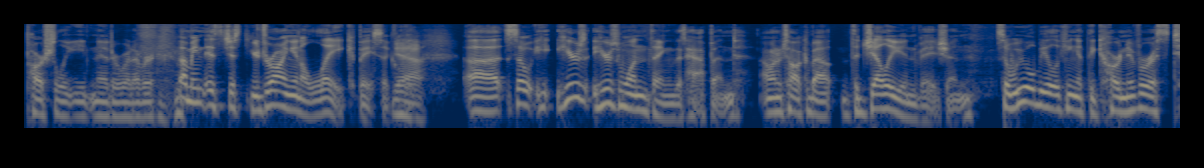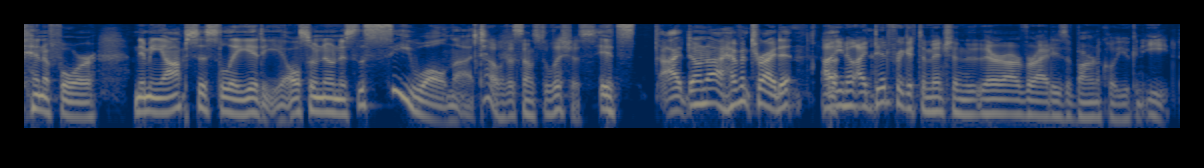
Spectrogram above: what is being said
partially eaten it or whatever. I mean, it's just you're drawing in a lake basically. Yeah. Uh, so he- here's here's one thing that happened. I want to talk about the jelly invasion. So we will be looking at the carnivorous ctenophore Mnemiopsis leidyi, also known as the sea walnut. Oh, that sounds delicious. It's I don't know. I haven't tried it. Uh, you know, I did forget to mention that there are varieties of barnacle you can eat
